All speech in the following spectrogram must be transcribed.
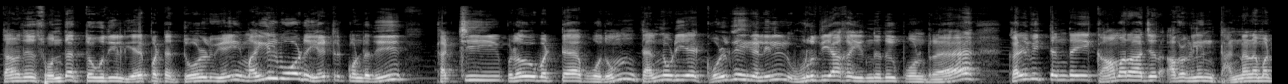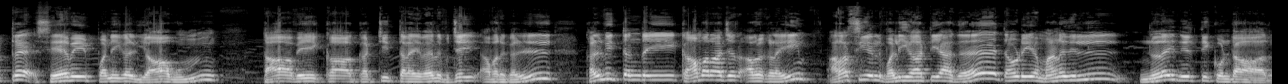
தனது சொந்த தொகுதியில் ஏற்பட்ட தோல்வியை மகிழ்வோடு ஏற்றுக்கொண்டது கட்சி பிளவுபட்ட போதும் தன்னுடைய கொள்கைகளில் உறுதியாக இருந்தது போன்ற கல்வித்தந்தை காமராஜர் அவர்களின் தன்னலமற்ற சேவை பணிகள் யாவும் தாவேகா கட்சி தலைவர் விஜய் அவர்கள் கல்வித்தந்தை காமராஜர் அவர்களை அரசியல் வழிகாட்டியாக தன்னுடைய மனதில் நிலைநிறுத்தி கொண்டார்.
